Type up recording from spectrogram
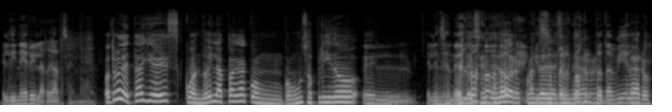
el dinero y largarse, ¿no? Otro detalle es cuando él apaga con, con un soplido el, El encendedor. el encendedor. cuando es súper tonto también. Claro.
